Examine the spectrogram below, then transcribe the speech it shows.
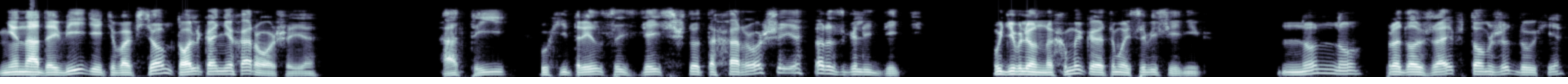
Не надо видеть во всем только нехорошее. А ты ухитрился здесь что-то хорошее разглядеть? Удивленно хмыкает мой собеседник. Ну-ну, продолжай в том же духе.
